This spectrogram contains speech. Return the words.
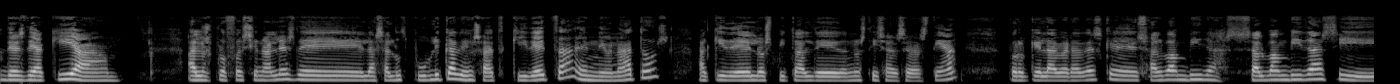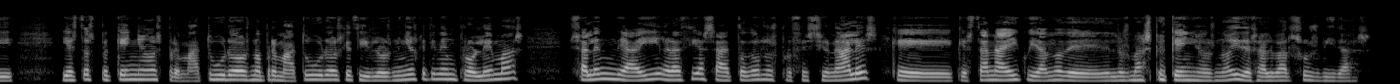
desde aquí a, a los profesionales de la salud pública de Osatkideza en neonatos, aquí del Hospital de Donosti San Sebastián, porque la verdad es que salvan vidas, salvan vidas y, y estos pequeños prematuros, no prematuros, es decir, los niños que tienen problemas salen de ahí gracias a todos los profesionales que, que están ahí cuidando de, de, los más pequeños, ¿no? Y de salvar sus vidas.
